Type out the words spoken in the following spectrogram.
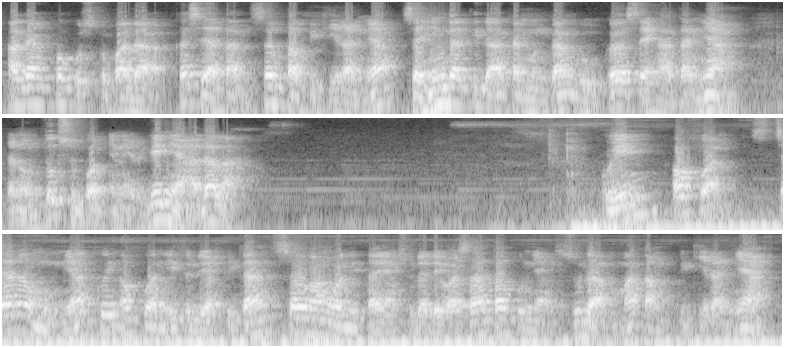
agar fokus kepada kesehatan serta pikirannya sehingga tidak akan mengganggu kesehatannya. Dan untuk support energinya adalah Queen of One. Secara umumnya Queen of One itu diartikan seorang wanita yang sudah dewasa ataupun yang sudah matang pikirannya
